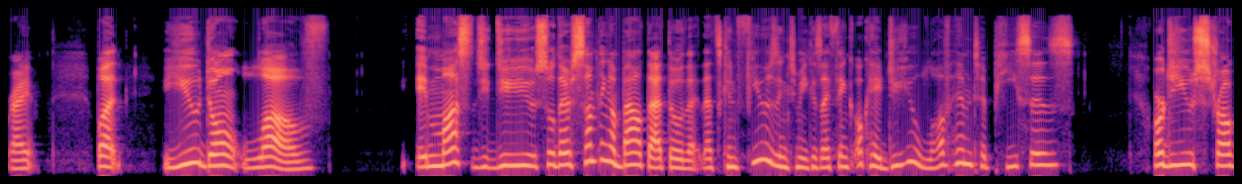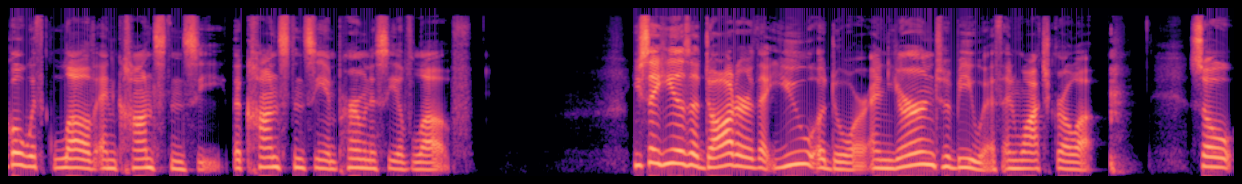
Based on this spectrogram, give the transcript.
Right? But you don't love it must do you so there's something about that though that that's confusing to me because i think okay do you love him to pieces? Or do you struggle with love and constancy the constancy and permanency of love? You say he is a daughter that you adore and yearn to be with and watch grow up. So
